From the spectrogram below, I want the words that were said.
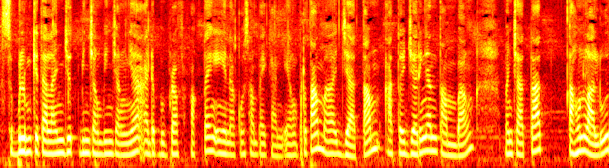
Sebelum kita lanjut bincang-bincangnya, ada beberapa fakta yang ingin aku sampaikan. Yang pertama, Jatam atau Jaringan Tambang mencatat tahun lalu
